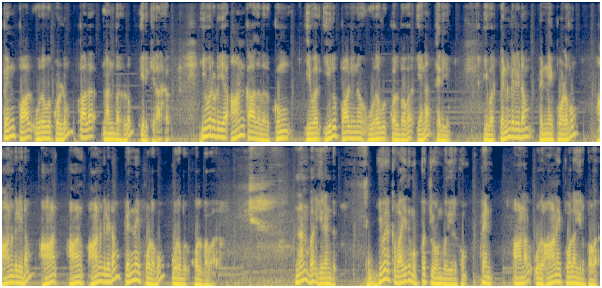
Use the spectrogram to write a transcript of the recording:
பெண் பால் உறவு கொள்ளும் பல நண்பர்களும் இருக்கிறார்கள். இவருடைய ஆண் காதலருக்கும் இவர் இரு பாலின உறவு கொள்பவர் என தெரியும். இவர் பெண்களிடம் பெண்ணைப் போலவும் ஆண்களிடம் ஆண் ஆண் ஆண்களிடம் பெண்ணைப் போலவும் உறவு கொள்பவர். நண்பர் இரண்டு. இவருக்கு வயது முப்பத்தி ஒன்பது இருக்கும். பெண். ஆனால் ஒரு ஆணைப் போல இருப்பவர்.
